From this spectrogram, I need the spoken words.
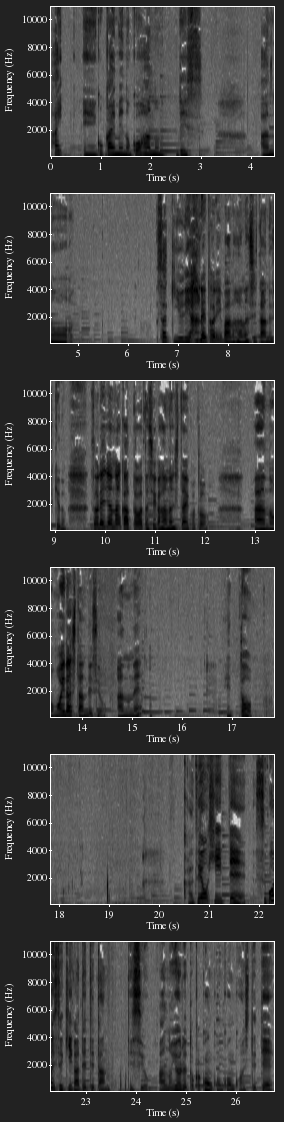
はい、えー、5回目の後半のです。あのさっきユリアレトリバーの話したんですけどそれじゃなかった私が話したいことあの思い出したんですよ。あのねえっと風邪をひいてすごい咳が出てたんですよ。あの夜とかコンコンコンコンしてて。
